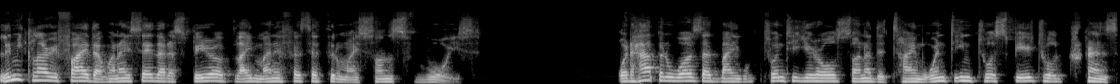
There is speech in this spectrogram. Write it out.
Let me clarify that when I say that a spirit of light manifested through my son's voice, what happened was that my 20 year old son at the time went into a spiritual trance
